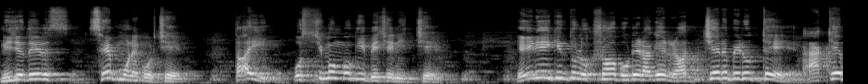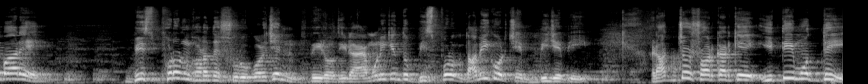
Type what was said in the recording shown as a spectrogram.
নিজেদের সেফ মনে করছে, তাই পশ্চিমবঙ্গকেই বেছে নিচ্ছে। এই নিয়েই কিন্তু লোকসভা ভোটের আগে রাজ্যের বিরুদ্ধে একেবারে বিস্ফোরণ ঘটাতে শুরু করেছেন বিরোধীরা। এমনই কিন্তু বিস্ফোরক দাবি করছে বিজেপি। রাজ্য সরকারকে ইতিমধ্যেই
